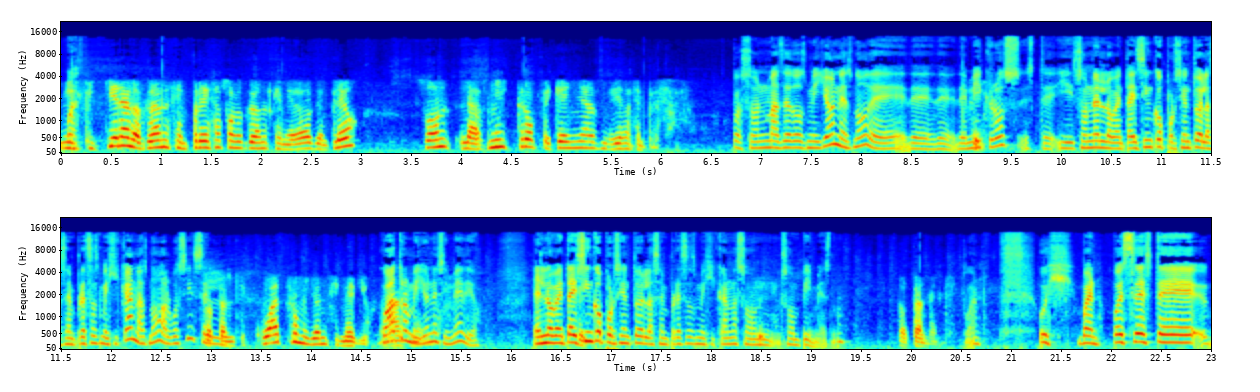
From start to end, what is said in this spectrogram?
Ni siquiera las grandes empresas son los grandes generadores de empleo, son las micro, pequeñas, medianas empresas. Pues son más de dos millones, ¿no? De, de, de- de micros, este, y son el 95% de las empresas mexicanas, ¿no? Algo así. Es el Total, cuatro millones y medio. cuatro más o millones y medio. El 95% de las empresas mexicanas son, son pymes, ¿no? Totalmente. Bueno, uy, bueno, pues este,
